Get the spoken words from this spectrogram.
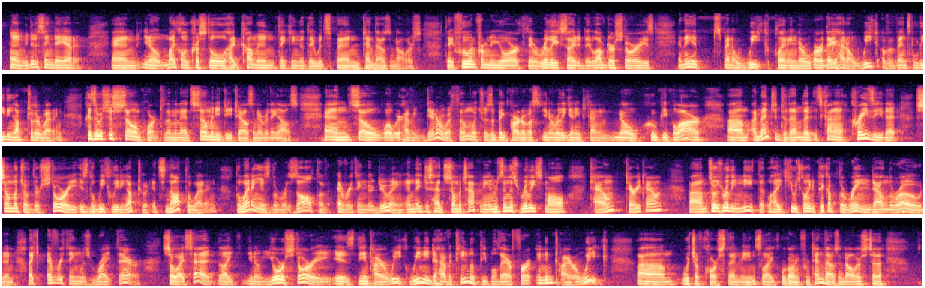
and we did a same day edit. And you know, Michael and Chrystalle had come in thinking that they would spend ten thousand dollars. They flew in from New York. They were really excited. They loved our stories, and they had spent a week planning their, or they had a week of events leading up to their wedding because it was just so important to them, and they had so many details and everything else. And so while we were having dinner with them, which was a big part of us, you know, really getting to kind of know who people are, um, I mentioned to them that it's kind of crazy that so much of their story is the week leading up to it. It's not the wedding. The wedding is the result of everything they're doing, and they just had so much happening. And it was in this really small town, Tarrytown. Um, so it was really neat that like he was going to pick up the ring down the road, and like everything was right there. So I said, like, you know, your story is the entire week. We need to have a team of people there for an entire week, um, which of course then means like we're going from ten thousand dollars to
